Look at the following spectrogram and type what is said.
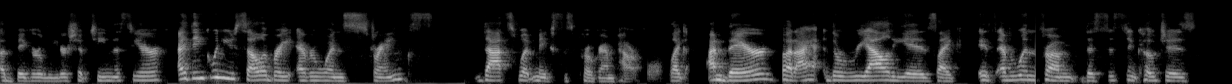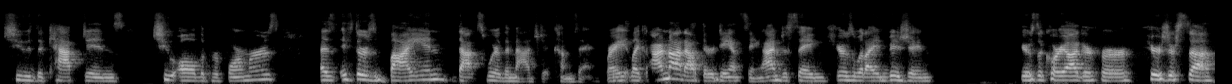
a bigger leadership team this year. I think when you celebrate everyone's strengths, that's what makes this program powerful. Like I'm there, but I the reality is like it's everyone from the assistant coaches to the captains to all the performers. As if there's buy-in, that's where the magic comes in, right? Like I'm not out there dancing. I'm just saying, here's what I envision. Here's the choreographer. Here's your stuff.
